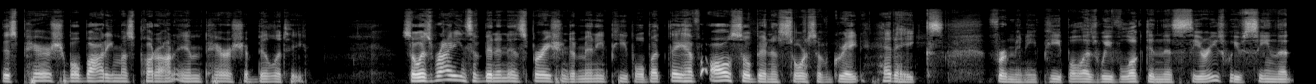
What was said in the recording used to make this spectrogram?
this perishable body must put on imperishability. So his writings have been an inspiration to many people, but they have also been a source of great headaches for many people. As we've looked in this series, we've seen that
